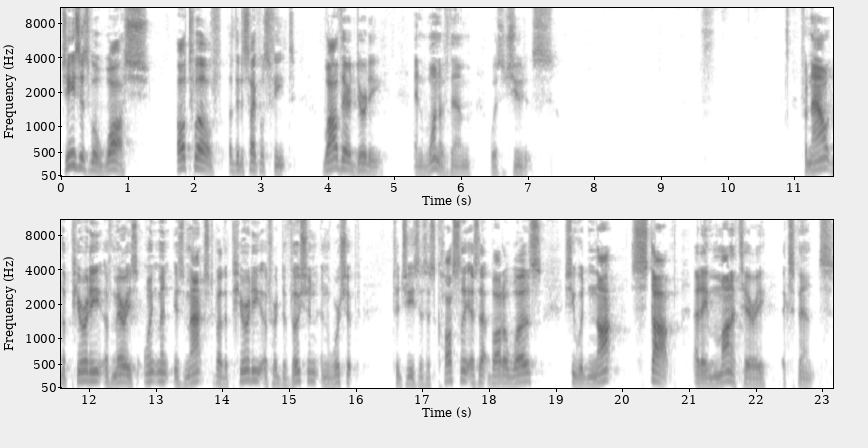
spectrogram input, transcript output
Jesus will wash all 12 of the disciples' feet while they're dirty, and one of them was Judas. For now, the purity of Mary's ointment is matched by the purity of her devotion and worship to Jesus. As costly as that bottle was, she would not stop at a monetary expense.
